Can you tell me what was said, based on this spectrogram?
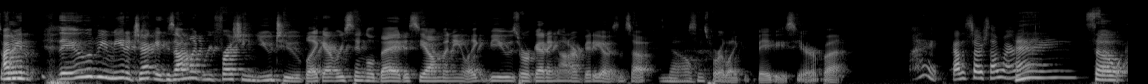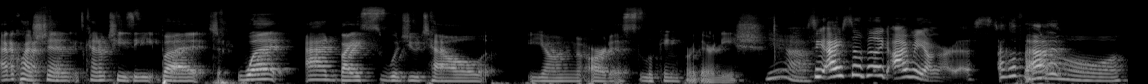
So I mean, it would be me to check it because I'm like refreshing YouTube like every single day to see how many like views we're getting on our videos and stuff. No. since we're like babies here, but Hey, gotta start somewhere. Hey. So I have a question. It's kind of cheesy, but what advice would you tell young artists looking for their niche? yeah. See, I still feel like I'm a young artist. I love that. Oh.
